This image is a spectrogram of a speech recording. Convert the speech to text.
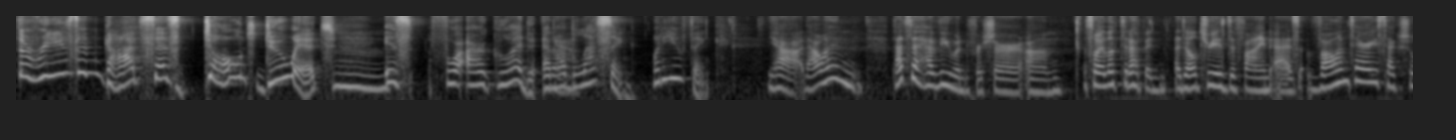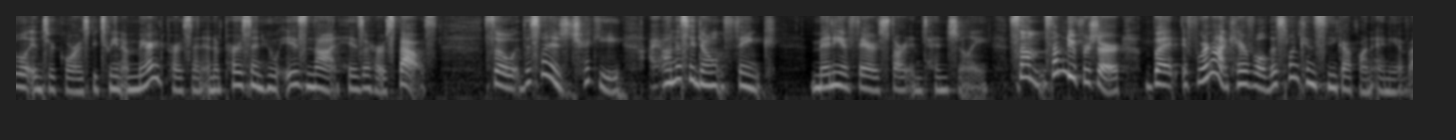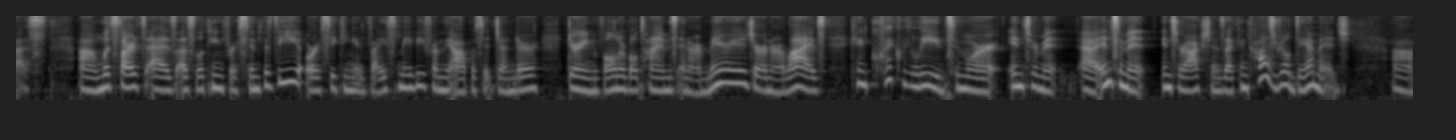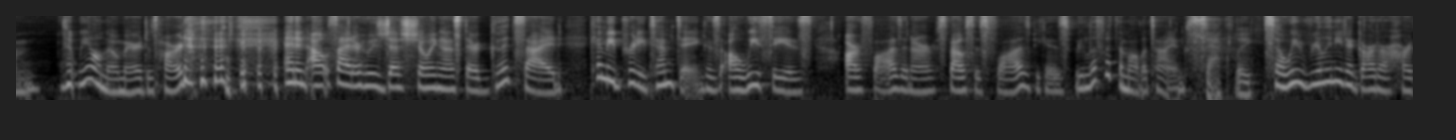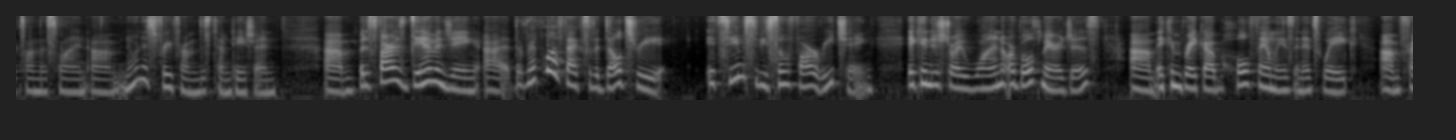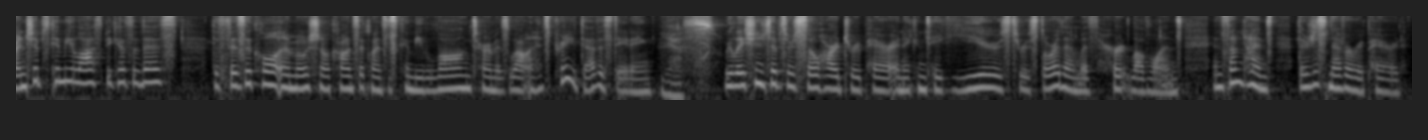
the reason God says don't do it mm. is for our good and our blessing. What do you think? Yeah, that one, that's a heavy one for sure. Um, so I looked it up and adultery is defined as voluntary sexual intercourse between a married person and a person who is not his or her spouse. So this one is tricky. I honestly don't think many affairs start intentionally. Some some do for sure, but if we're not careful, this one can sneak up on any of us. Um, what starts as us looking for sympathy or seeking advice maybe from the opposite gender during vulnerable times in our marriage or in our lives can quickly lead to more intimate, uh, intimate interactions that can cause real damage. Um, we all know marriage is hard. and an outsider who is just showing us their good side can be pretty tempting because all we see is our flaws and our spouse's flaws because we live with them all the time. Exactly. So we really need to guard our hearts on this one. Um, no one is free from this temptation. Um, but as far as damaging, uh, the ripple effects of adultery it seems to be so far reaching. It can destroy one or both marriages. Um, it can break up whole families in its wake. Um, friendships can be lost because of this. The physical and emotional consequences can be long-term as well, and it's pretty devastating. Yes. Relationships are so hard to repair, and it can take years to restore them with hurt loved ones, and sometimes they're just never repaired.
